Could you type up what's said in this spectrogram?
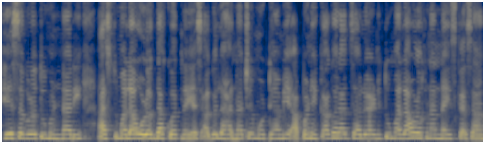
हे सगळं तू म्हणणारी आज तू मला ओळख दाखवत नाही आहेस अगं लहानाचे मोठे आम्ही आपण एका घरात झालो आहे आणि तू मला ओळखणार नाहीस का सांग?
